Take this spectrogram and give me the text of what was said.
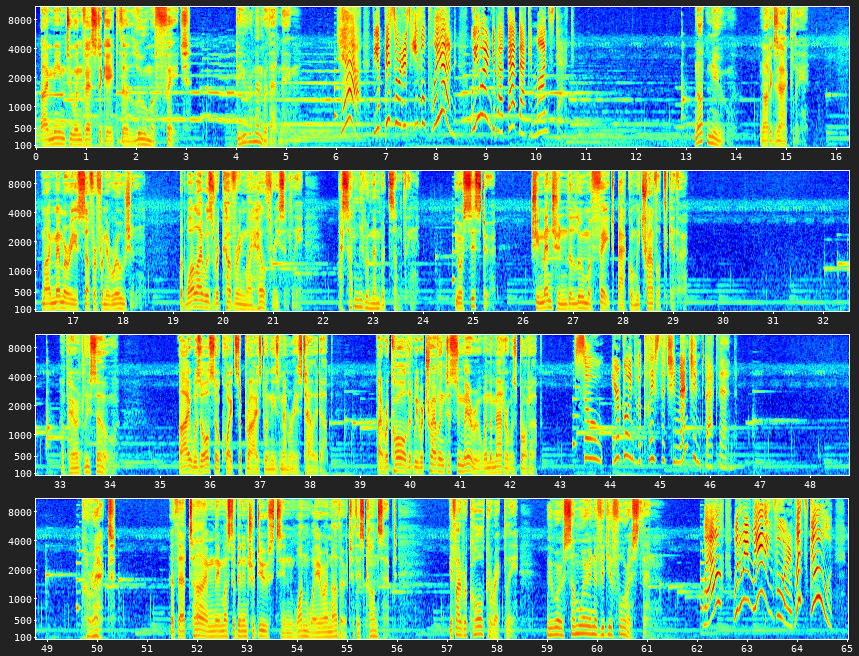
I mean to investigate the Loom of Fate. Do you remember that name? The Abyss Order's evil plan! We learned about that back in Mondstadt. Not new. Not exactly. My memories suffer from erosion. But while I was recovering my health recently, I suddenly remembered something. Your sister. She mentioned the Loom of Fate back when we traveled together. Apparently so. I was also quite surprised when these memories tallied up. I recall that we were traveling to Sumeru when the matter was brought up. So, you're going to the place that she mentioned back then? Correct. At that time, they must have been introduced in one way or another to this concept. If I recall correctly, we were somewhere in Avidya Forest then.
